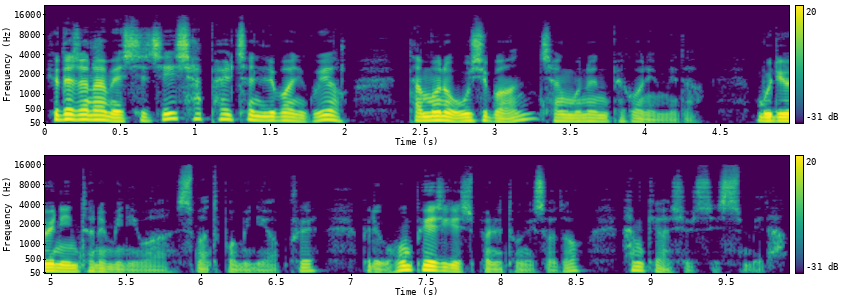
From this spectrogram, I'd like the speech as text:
휴대전화 메시지 샵 8001번이고요. 단문은 50원, 장문은 100원입니다. 무료인 인터넷 미니와 스마트폰 미니 어플, 그리고 홈페이지 게시판을 통해서도 함께 하실 수 있습니다.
